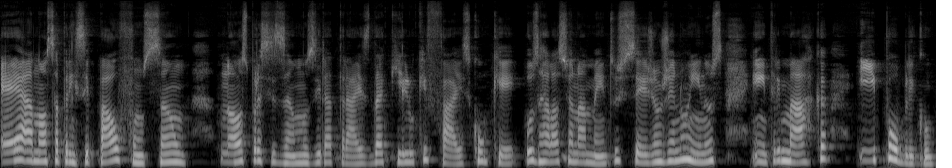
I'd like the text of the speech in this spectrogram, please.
é a nossa principal função, nós precisamos ir atrás daquilo que faz com que os relacionamentos sejam genuínos entre marca e público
